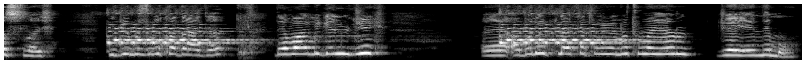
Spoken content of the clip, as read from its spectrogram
Arkadaşlar videomuz bu kadardı. Devamı gelecek. Ee, abone olup like unutmayın. Cehennem o.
